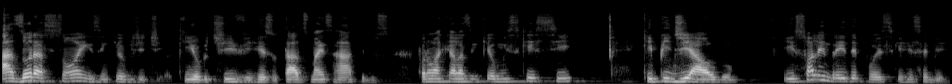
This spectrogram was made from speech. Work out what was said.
As orações em que obtive, que obtive resultados mais rápidos foram aquelas em que eu me esqueci que pedi algo e só lembrei depois que recebi.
